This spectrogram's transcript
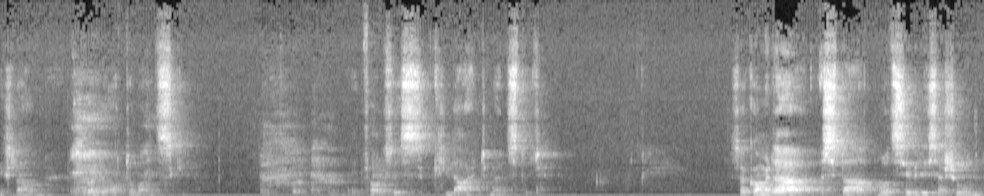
islam for det ottomanske. Et forholdsvis klart mønster. Så kommer da stat mot sivilisasjon.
